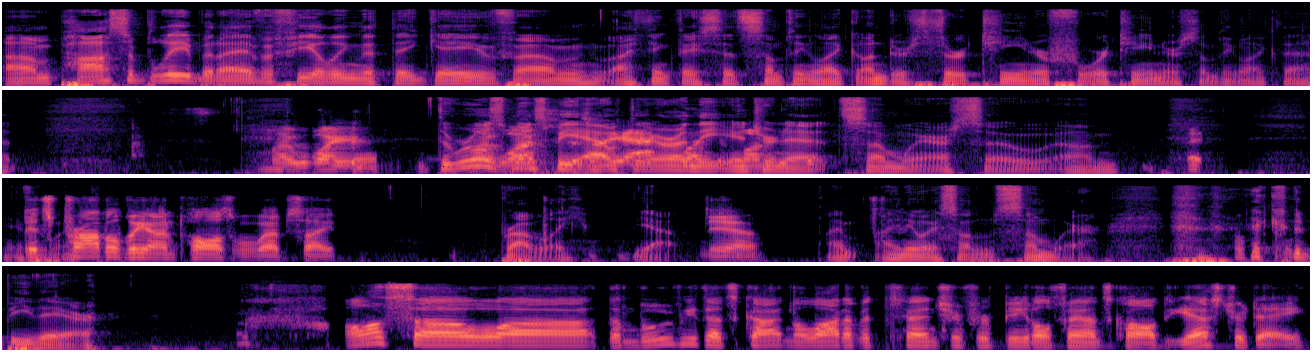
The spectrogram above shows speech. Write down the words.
um, possibly, but I have a feeling that they gave. Um, I think they said something like under thirteen or fourteen or something like that. My wife. The rules wife must be out there on like the a monkey. internet somewhere. So um, It's everyone- probably on Paul's website. probably yeah. Yeah. I, I knew I saw them somewhere. it could be there. Also, uh, the movie that's gotten a lot of attention for Beatle fans called Yesterday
